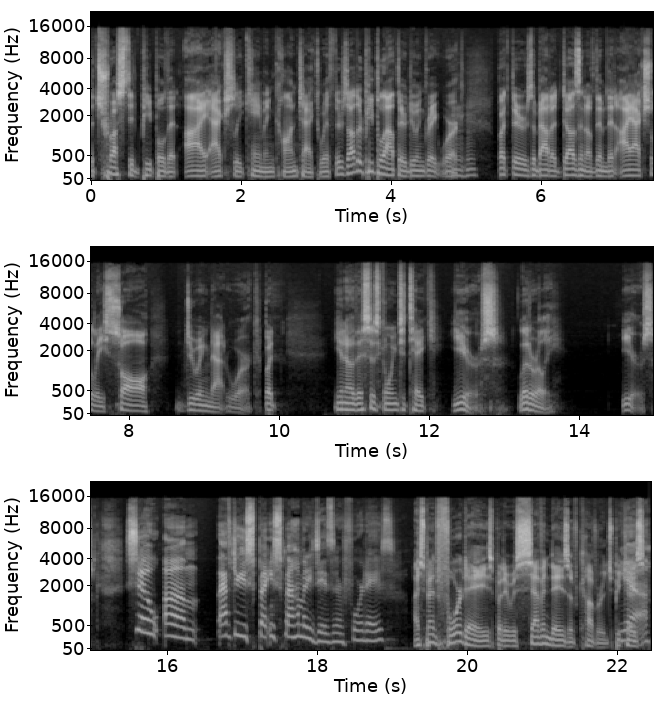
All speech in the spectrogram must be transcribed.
the trusted people that I actually came in contact with. There's other people out there doing great work, but there's about a dozen of them that I actually saw doing that work. But you know, this is going to take years, literally years. So, um, after you spent you spent how many days there? Four days. I spent four days, but it was seven days of coverage because Yeah.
